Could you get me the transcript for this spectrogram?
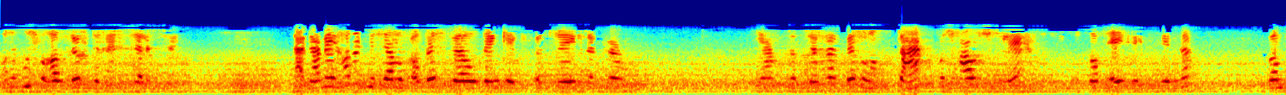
Want het moest vooral luchtig en gezellig zijn. Nou, daarmee had ik mezelf al best wel, denk ik, een redelijke ja, moet dat zeggen, best wel een taak op mijn schouders gelegd. Om dat evenwicht te vinden. Want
